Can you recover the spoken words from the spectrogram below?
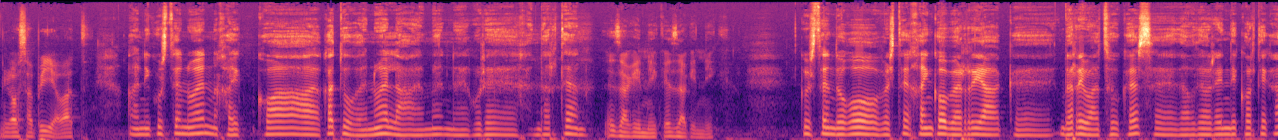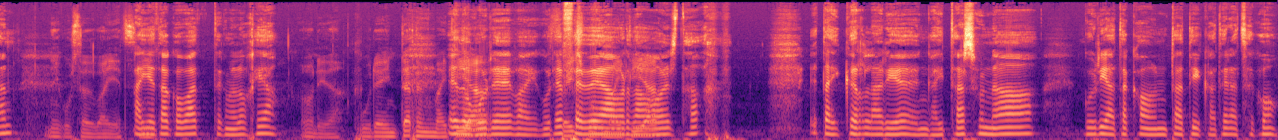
gauza pila bat. Han ikusten nuen jaikoa akatu genuela hemen e, gure jendartean. Ez dakit nik, ez dakit nik. Ikusten dugu beste jainko berriak, e, berri batzuk, ez, e, daude oraindik hortikan. Nik uste dut baietz. Haietako bat teknologia. Hori da, gure internet maitia. Edo gure, bai, gure Facebook fedea hor dago, ez da. Eta ikerlarien gaitasuna guri ataka hontatik ateratzeko.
